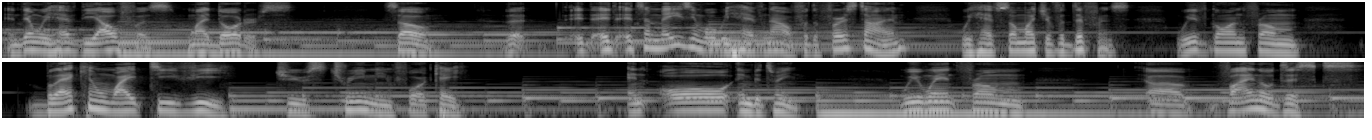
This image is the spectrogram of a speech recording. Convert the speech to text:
and then we have the alphas, my daughters. So the it, it, it's amazing what we have now. For the first time, we have so much of a difference. We've gone from black and white TV to streaming 4K and all in between. We went from uh, vinyl discs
